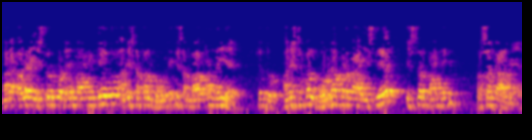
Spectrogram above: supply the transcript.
माने अगर ईश्वर को नहीं मानेंगे तो अनिष्ट फल भोगने की संभावना नहीं है। किंतु अनिष्ट फल भोगना पड़ रहा है इसलिए ईश्वर मानने की प्रसंग आ गया।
